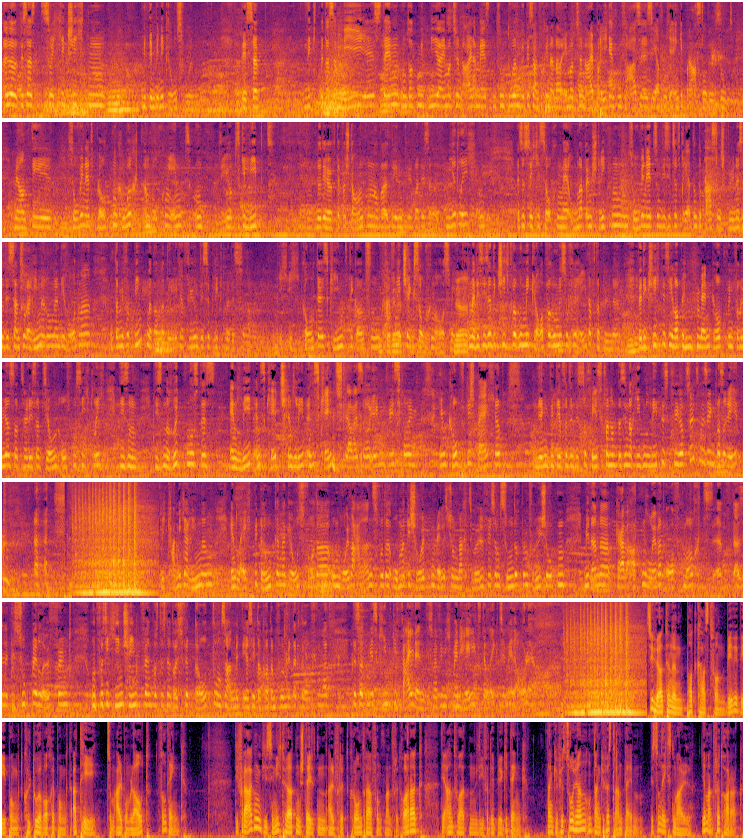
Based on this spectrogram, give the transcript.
Also das heißt, solche Geschichten, mit denen bin ich groß geworden. Deshalb liegt mir das am nächsten und hat mit mir emotional am meisten zu tun, weil das einfach in einer emotional prägenden Phase sehr auf mich eingeprasselt ist. Und wir haben die Sowjetplatten gekocht am Wochenende und ich habe es geliebt, nur die Hälfte verstanden, aber irgendwie war das gemütlich und also solche Sachen, meine Oma beim Stricken und so wie nicht und die sitzt auf Draht und der Bastel spielen. Also das sind so Erinnerungen, die hat man und damit verbindet man dann natürlich auch viel und deshalb liegt mir das so. Ich, ich konnte als Kind die ganzen Grafenitschek-Sachen auswendig. Ja. Ich meine, das ist ja die Geschichte, warum ich glaube, warum ich so viel rede auf der Bühne. Mhm. Weil die Geschichte ist, ich habe in meinem Kopf in früher Sozialisation offensichtlich diesen, diesen Rhythmus des ein Lied, ein Sketch, ein Lied, ein Sketch, glaube ich, so irgendwie so im, im Kopf gespeichert. Und irgendwie dürfen sie das so festgefahren haben, dass ich nach jedem Lied das Gefühl habe, so jetzt muss ich irgendwas reden. Ich kann mich erinnern, ein leicht betrunkener Großvater um halb eins von der Oma gescholten, weil es schon nach zwölf ist am Sonntag beim Frühschoppen mit einer Krawatten halbert aufgemacht, äh, weiß ich nicht, die Suppe löffelnd und vor sich hin schimpfend, was das nicht alles für Trotteln sind, mit denen er sich da gerade am Vormittag getroffen hat. Das hat mir als Kind gefallen. Das war für mich mein Held, der legt sich mit alle Sie hörten einen Podcast von www.kulturwoche.at zum Album Laut von Denk. Die Fragen, die Sie nicht hörten, stellten Alfred Krondraff und Manfred Horak. Die Antworten lieferte Birgit Denk. Danke fürs Zuhören und danke fürs Dranbleiben. Bis zum nächsten Mal. Ihr Manfred Horak.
